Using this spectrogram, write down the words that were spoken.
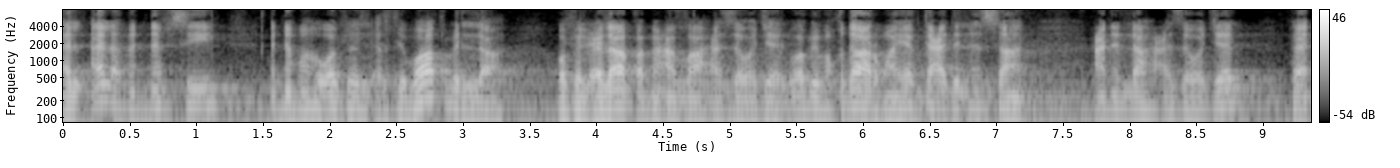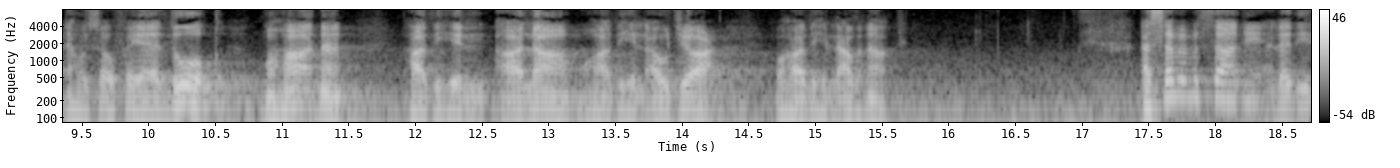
الألم النفسي إنما هو في الارتباط بالله وفي العلاقة مع الله عز وجل. وبمقدار ما يبتعد الإنسان عن الله عز وجل فإنه سوف يذوق مهانا هذه الآلام وهذه الأوجاع وهذه الأضناك السبب الثاني الذي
